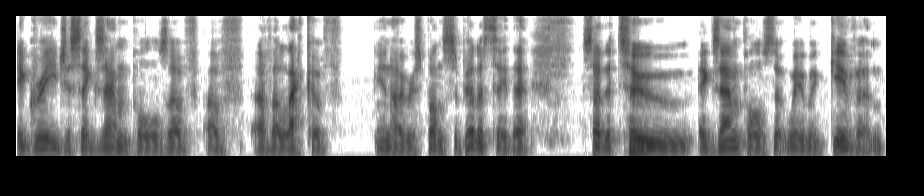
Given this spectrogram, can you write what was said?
egregious examples of of of a lack of you know responsibility there. So the two examples that we were given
